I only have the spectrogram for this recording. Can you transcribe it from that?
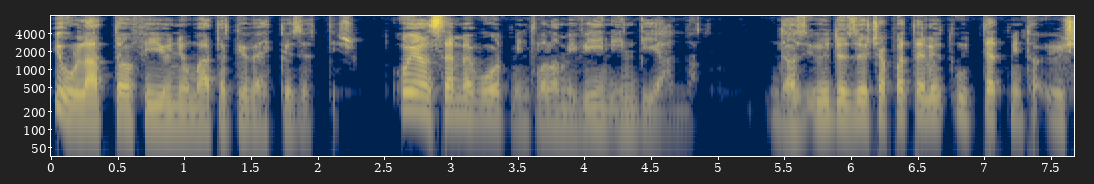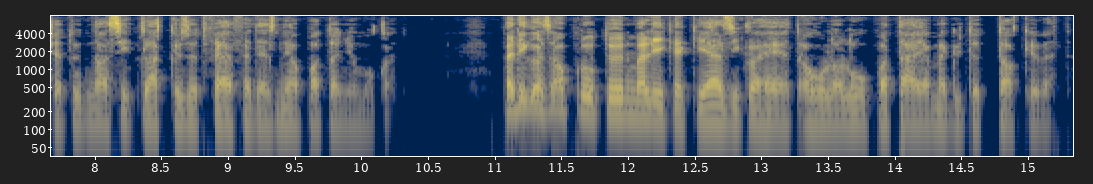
Jól látta a fiú nyomát a kövek között is. Olyan szeme volt, mint valami vén indiánnak. De az üldöző csapat előtt úgy tett, mintha ő se tudná a sziklák között felfedezni a patanyomokat. Pedig az apró törmelékek jelzik a helyet, ahol a lópatája megütötte a követ.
